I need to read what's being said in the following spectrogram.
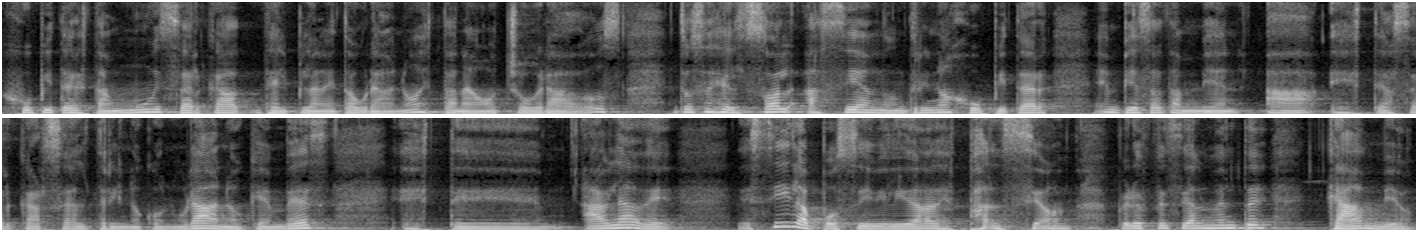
Júpiter está muy cerca del planeta Urano, están a 8 grados, entonces el Sol haciendo un trino a Júpiter empieza también a este, acercarse al trino con Urano, que en vez este, habla de, de sí la posibilidad de expansión, pero especialmente cambio,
